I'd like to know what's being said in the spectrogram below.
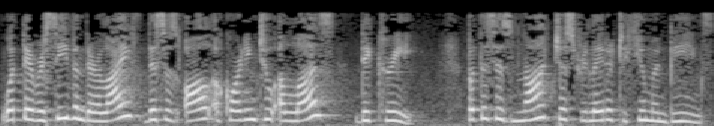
what they receive in their life, this is all according to Allah's decree. But this is not just related to human beings.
